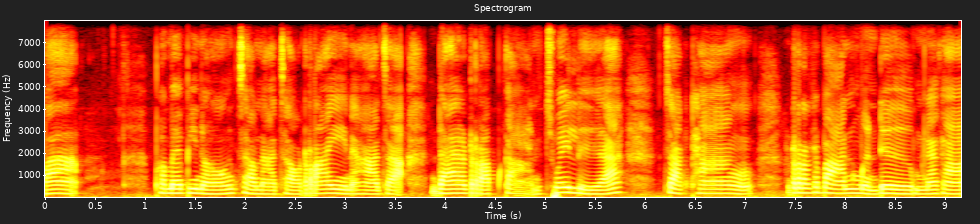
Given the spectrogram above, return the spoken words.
ว่าพ่อแม่พี่น้องชาวนาชาวไร่นะคะจะได้รับการช่วยเหลือจากทางรัฐบาลเหมือนเดิมนะคะ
